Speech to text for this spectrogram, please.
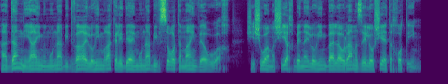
האדם נהיה עם אמונה בדבר האלוהים רק על ידי האמונה בבשורת המים והרוח, שישוע המשיח בן האלוהים בא לעולם הזה להושיע את החוטאים,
